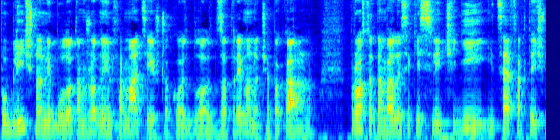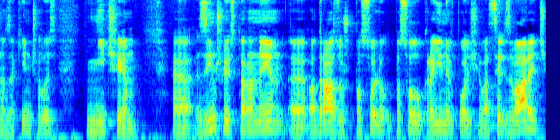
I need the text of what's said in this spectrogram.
публічно не було там жодної інформації, що когось було затримано чи покарано. Просто там велись якісь слідчі дії, і це фактично закінчилось нічим. Е, З іншої сторони, е, одразу ж посол, посол України в Польщі Василь Зварич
